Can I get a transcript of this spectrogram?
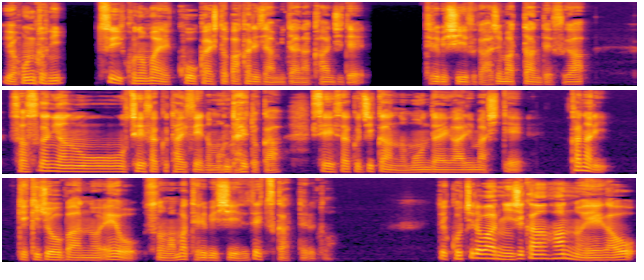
いや、本当についこの前公開したばかりじゃんみたいな感じでテレビシリーズが始まったんですが、さすがにあの、制作体制の問題とか、制作時間の問題がありまして、かなり劇場版の絵をそのままテレビシリーズで使ってると。で、こちらは2時間半の映画を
